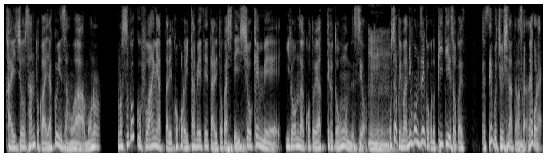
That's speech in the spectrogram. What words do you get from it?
会長さんとか役員さんは、もの、ものすごく不安やったり、心痛めてたりとかして、一生懸命いろんなことをやってると思うんですよ。うんお。そらく今、日本全国の PTA 総会、全部中止になってますからね、これ。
